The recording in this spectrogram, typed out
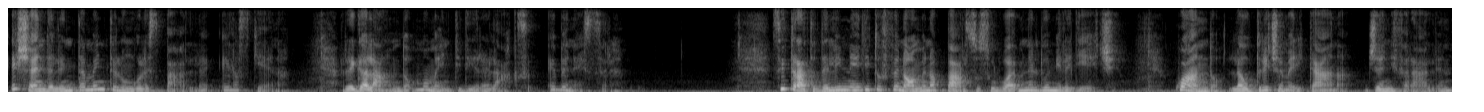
e scende lentamente lungo le spalle e la schiena, regalando momenti di relax e benessere. Si tratta dell'inedito fenomeno apparso sul web nel 2010, quando l'autrice americana Jennifer Allen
